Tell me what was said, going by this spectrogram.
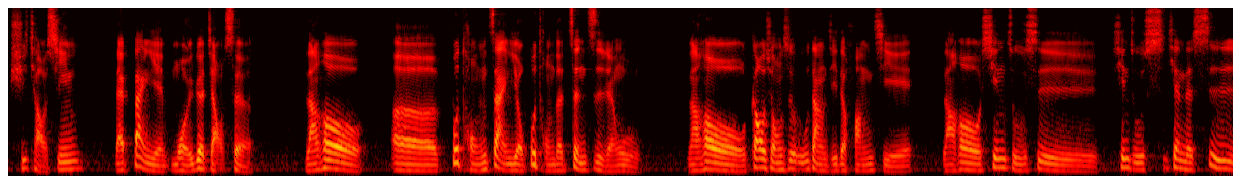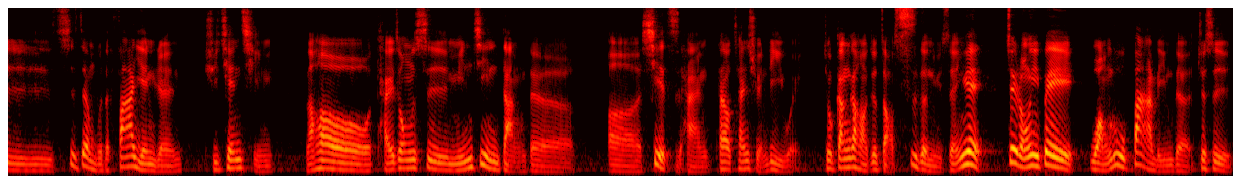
徐巧芯来扮演某一个角色，然后呃，不同站有不同的政治人物，然后高雄是无党籍的黄杰，然后新竹是新竹市现在市市政府的发言人徐千晴，然后台中是民进党的。呃，谢子涵他要参选立委，就刚刚好就找四个女生，因为最容易被网络霸凌的就是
